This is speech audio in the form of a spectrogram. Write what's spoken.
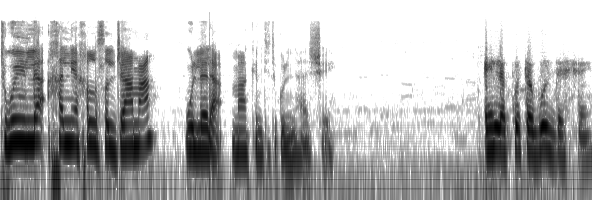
تقولين لا خلني أخلص الجامعة؟ ولا لا ما كنتي تقولين هذا الشيء؟ إلا كنت أقول ده الشيء.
